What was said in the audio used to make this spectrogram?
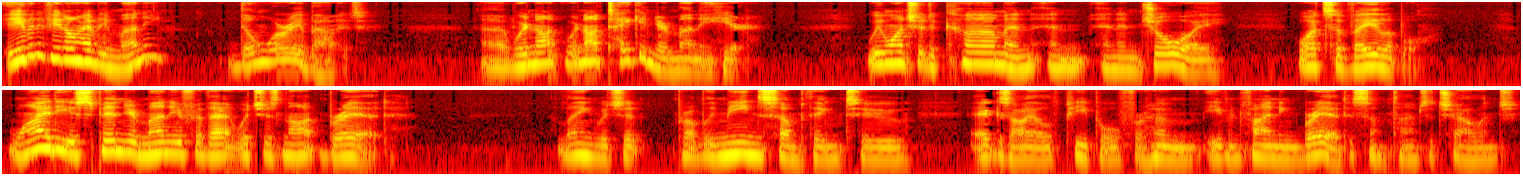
Even if you don't have any money, don't worry about it. Uh, we're not we're not taking your money here. We want you to come and, and, and enjoy what's available. Why do you spend your money for that which is not bread? Language that probably means something to exiled people for whom even finding bread is sometimes a challenge.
